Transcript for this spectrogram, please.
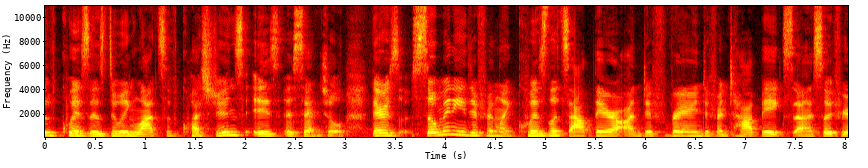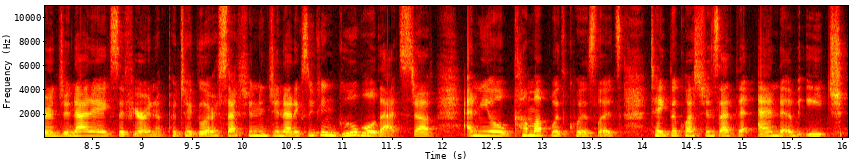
of quizzes, doing lots of questions is essential. There's so many different like Quizlets out there on different different topics. Uh, so if you're in genetics, if you're in a particular section in genetics, you can Google that stuff and you'll come up with Quizlets. Take the questions at the end of each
